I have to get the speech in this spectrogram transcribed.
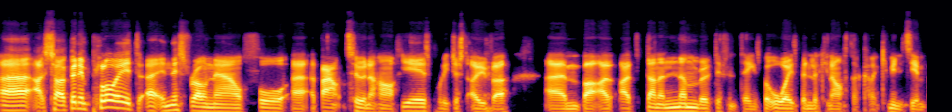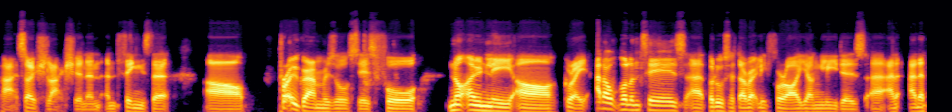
Uh, so I've been employed uh, in this role now for uh, about two and a half years, probably just over. Um, but I've, I've, done a number of different things, but always been looking after kind of community impact, social action, and, and things that are program resources for not only our great adult volunteers, uh, but also directly for our young leaders. Uh, and, and, a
